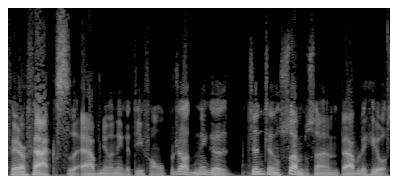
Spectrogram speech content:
Fairfax Avenue 那个地方，我不知道那个真正算不算 Beverly Hills，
